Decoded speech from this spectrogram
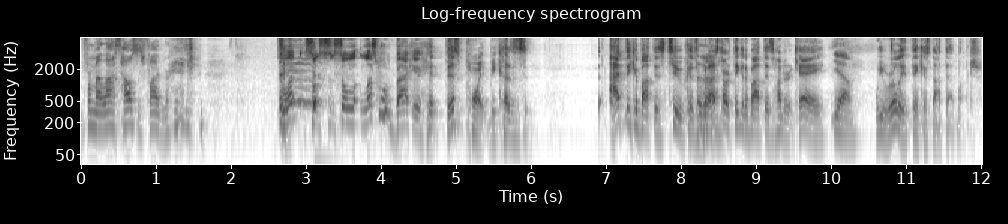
for my last house is five grand. So, let, so, so, let's go back and hit this point because I think about this too. Because when I start thinking about this 100K, yeah. we really think it's not that much.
